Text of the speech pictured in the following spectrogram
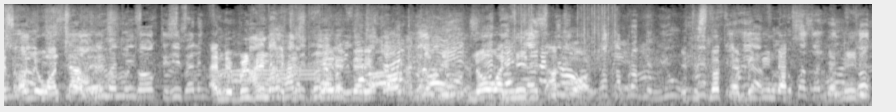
use only one toilet. And the building, it is very, very old building. No one needs it at all. It is not a building that they need it.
